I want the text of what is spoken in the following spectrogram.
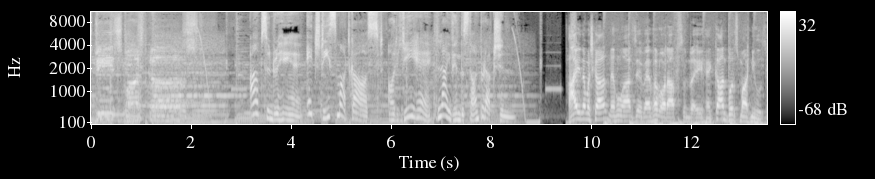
HD कास्ट आप सुन रहे हैं एच डी स्मार्ट कास्ट और ये है लाइव हिंदुस्तान प्रोडक्शन हाय नमस्कार। मैं हूँ आरजे वैभव और आप सुन रहे हैं कानपुर स्मार्ट न्यूज़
